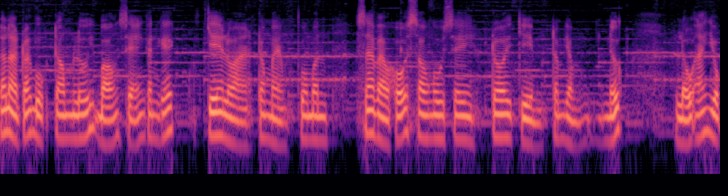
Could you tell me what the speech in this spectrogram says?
Đó là trói buộc trong lưới bọn sẽ ganh ghét, che lòa trong màn vô minh, xa vào hố sâu ngu si, trôi chìm trong dòng nước, lũ ái dục,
